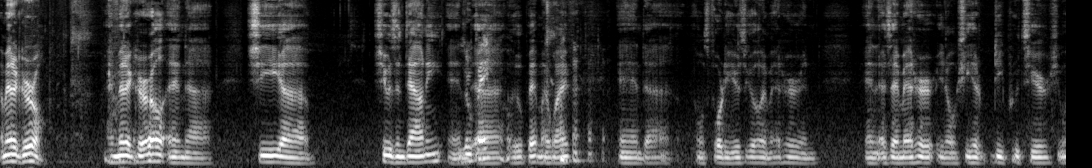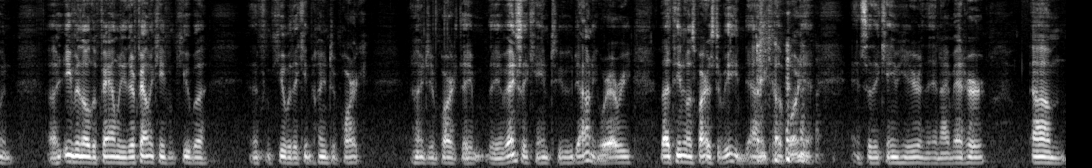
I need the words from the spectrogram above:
I met a girl. I met a girl, and uh, she uh, she was in Downey, and Lupe? Uh, Lupe, my wife, and uh, almost forty years ago, I met her, and and as I met her, you know, she had deep roots here. She went, uh, even though the family, their family came from Cuba, and from Cuba they came to Huntington Park. In Huntington Park, they they eventually came to Downey, where every Latino aspires to be, Downey, California, and so they came here, and then I met her. Um,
